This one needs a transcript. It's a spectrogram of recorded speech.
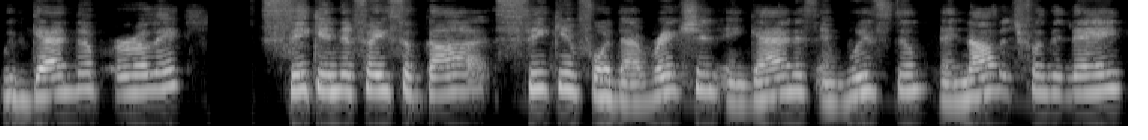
we've gotten up early, seeking the face of God, seeking for direction and guidance and wisdom and knowledge for the day.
